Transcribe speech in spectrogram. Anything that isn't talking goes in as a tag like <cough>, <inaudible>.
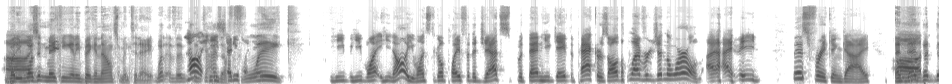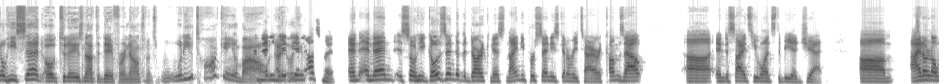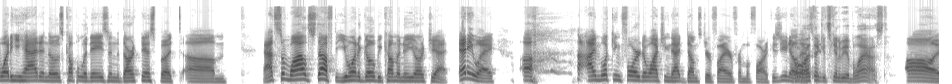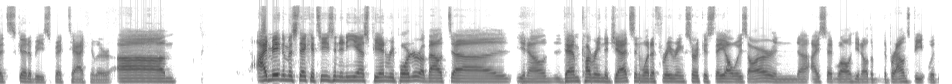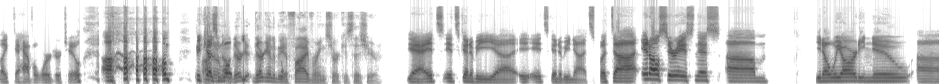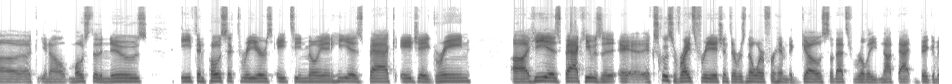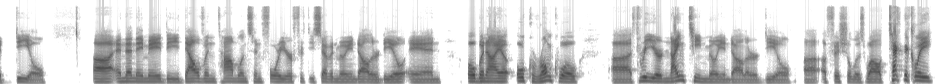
But Uh, he wasn't making any big announcement today. What the, No, the he said he flake. He he want he no he wants to go play for the Jets, but then he gave the Packers all the <laughs> leverage in the world. I, I mean, this freaking guy. And Uh, then, but no, he said, "Oh, today is not the day for announcements." What are you talking about? and then he I- made like, the announcement. And and then so he goes into the darkness. Ninety percent he's going to retire. Comes out uh, and decides he wants to be a Jet. Um, I don't know what he had in those couple of days in the darkness, but um, that's some wild stuff that you want to go become a New York Jet. Anyway, uh, <laughs> I'm looking forward to watching that dumpster fire from afar because you know. oh, I think it's going to be a blast. Oh, it's gonna be spectacular. Um, I made the mistake of teasing an ESPN reporter about uh, you know them covering the Jets and what a three ring circus they always are, and uh, I said, well, you know, the, the Browns beat would like to have a word or two, <laughs> um, because I don't know. what they're they're going to be a five ring circus this year. yeah, it's it's gonna be uh, it- it's gonna be nuts. But uh, in all seriousness, um, you know, we already knew, uh, you know, most of the news. Ethan Pocic, three years, eighteen million. He is back. AJ Green, uh, he is back. He was a, a- exclusive rights free agent. There was nowhere for him to go, so that's really not that big of a deal. Uh, and then they made the Dalvin Tomlinson four year, $57 million deal. And Ogbonnia Okoronkwo, uh, three year, $19 million deal uh, official as well. Technically,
